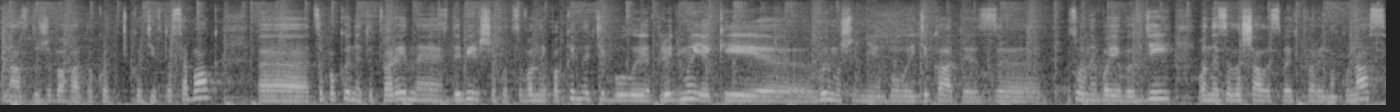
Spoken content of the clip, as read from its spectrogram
У нас дуже багато кот- котів та собак. Е, Це покинуті тварини. Здебільшого це вони покинуті були людьми, які е, вимушені були тікати з е, зони бойових дій. Вони залишали своїх тваринок у нас.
